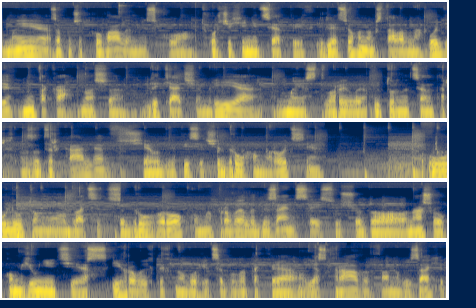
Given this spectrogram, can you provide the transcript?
Ми започаткували низку творчих ініціатив, і для цього нам стала в нагоді ну така наша дитяча мрія. Ми створили культурний центр Задзеркалля ще у 2002 році. У лютому 22-го року ми провели дизайн-сесію щодо нашого ком'юніті з ігрових технологій. Це було таке яскраве фановий захід.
